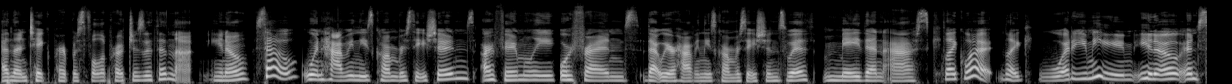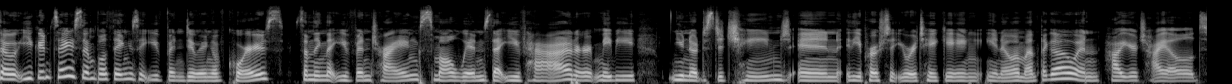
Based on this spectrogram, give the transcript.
and then take purposeful approaches within that, you know? So, when having these conversations, our family or friends that we are having these conversations with may then ask, like, what? Like, what do you mean? You know? And so you can say simple things that you've been doing, of course, something that you've been trying, small wins that you've had, or maybe you noticed a change in the approach that you were taking, you know, a month ago and how your child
